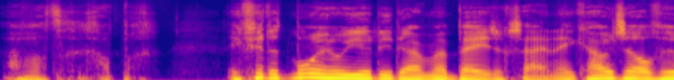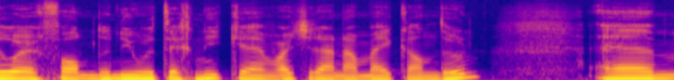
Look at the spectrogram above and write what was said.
Ah, wat grappig. Ik vind het mooi hoe jullie daarmee bezig zijn. Ik hou zelf heel erg van de nieuwe technieken en wat je daar nou mee kan doen. Ehm,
